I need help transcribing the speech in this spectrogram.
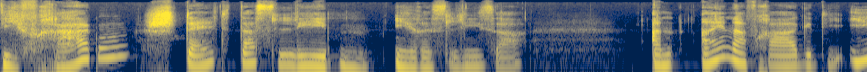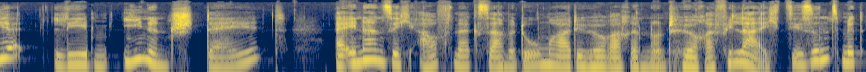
Die Fragen stellt das Leben, Iris Lisa. An einer Frage, die ihr Leben Ihnen stellt, erinnern sich aufmerksame Domradio-Hörerinnen und Hörer vielleicht. Sie sind mit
